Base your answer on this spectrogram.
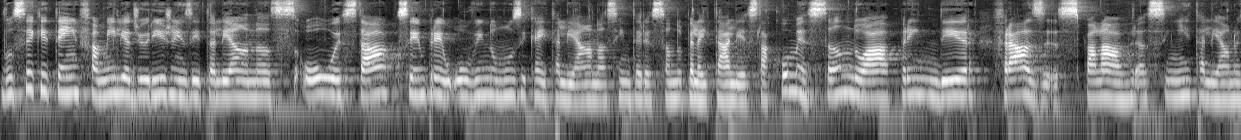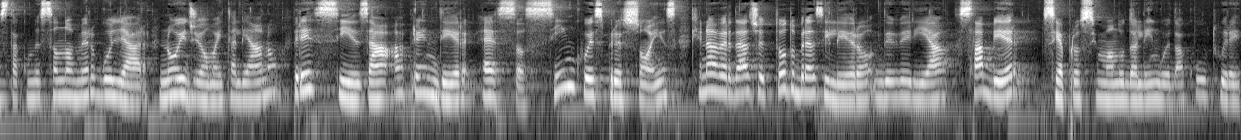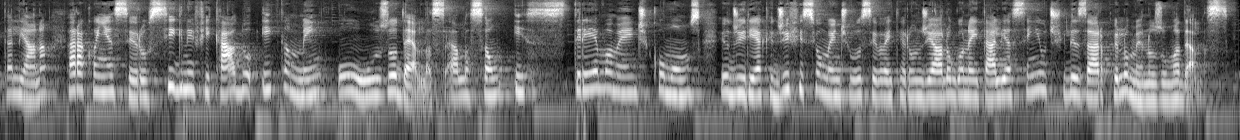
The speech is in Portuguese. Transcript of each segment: Você que tem família de origens italianas ou está sempre ouvindo música italiana, se interessando pela Itália, está começando a aprender frases, palavras em italiano, está começando a mergulhar no idioma italiano, precisa aprender essas cinco expressões que, na verdade, todo brasileiro deveria saber, se aproximando da língua e da cultura italiana, para conhecer o significado e também o uso delas. Elas são extremamente comuns. Eu diria que dificilmente você vai ter um diálogo na Itália sem utilizar pelo menos uma delas.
